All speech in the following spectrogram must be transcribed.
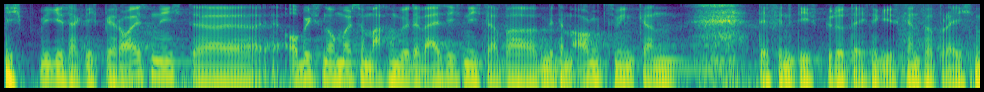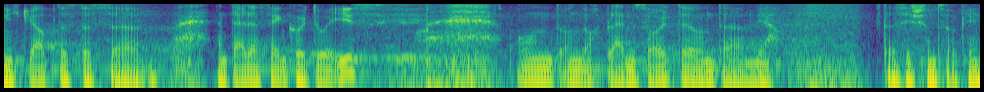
ich, wie gesagt, ich bereue es nicht. Äh, ob ich es nochmal so machen würde, weiß ich nicht, aber mit dem Augenzwinkern definitiv Pyrotechnik ist kein Verbrechen. Ich glaube, dass das äh, ein Teil der Fankultur ist und, und auch bleiben sollte und äh, ja, das ist schon so okay.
